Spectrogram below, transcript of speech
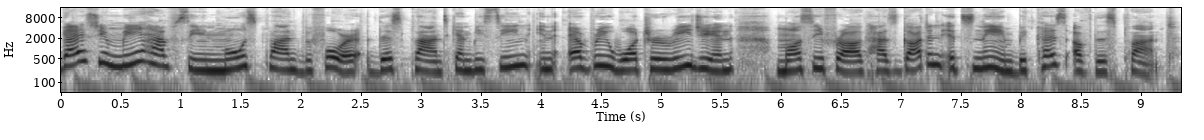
Guys, you may have seen moss plant before. This plant can be seen in every water region. Mossy frog has gotten its name because of this plant.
